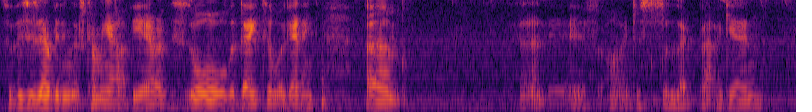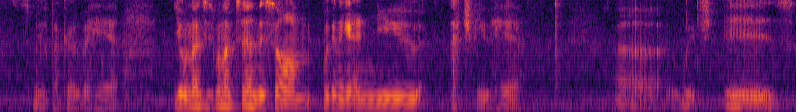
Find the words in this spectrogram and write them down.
so this is everything that's coming out of the aero. This is all the data we're getting. Um, and if I just select that again let's move back over here you'll notice when I turn this on we're going to get a new attribute here uh, which is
